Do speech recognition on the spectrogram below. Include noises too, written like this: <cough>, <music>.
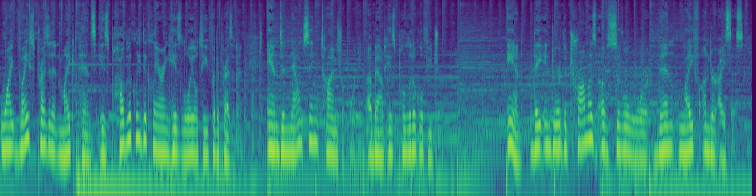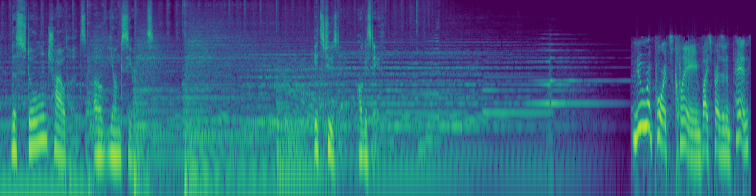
why Vice President Mike Pence is publicly declaring his loyalty for the president and denouncing Times reporting about his political future. And they endured the traumas of civil war, then life under ISIS, the stolen childhoods of young Syrians. It's Tuesday, August 8th. New reports claim Vice President Pence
